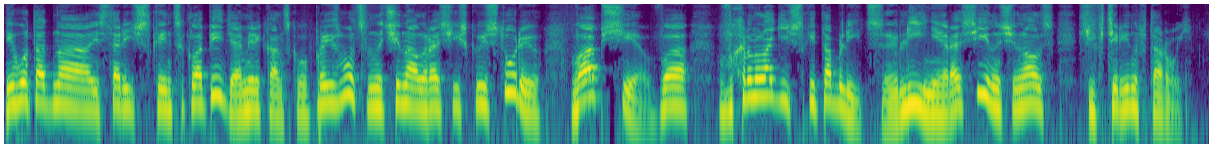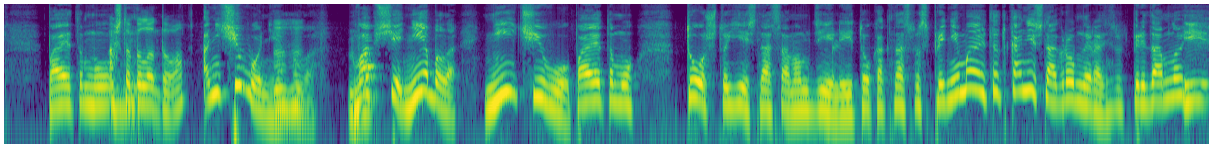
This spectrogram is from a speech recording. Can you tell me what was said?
и вот одна историческая энциклопедия американского производства начинала российскую историю вообще в, в хронологической таблице. Линия России начиналась с Екатерины II. Поэтому... А что было до? А ничего не угу. было. Вообще не было ничего. Поэтому то, что есть на самом деле, и то, как нас воспринимают, это, конечно, огромная разница. Вот передо мной, и...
